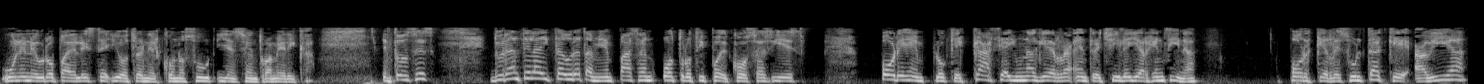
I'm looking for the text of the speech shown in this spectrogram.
una en Europa del Este y otra en el Cono Sur y en Centroamérica. Entonces, durante la dictadura también pasan otro tipo de cosas y es, por ejemplo, que casi hay una guerra entre Chile y Argentina porque resulta que había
